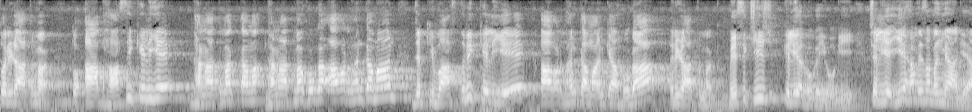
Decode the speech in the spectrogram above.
तो ऋणात्मक। तो आभासी के लिए धनात्मक का धनात्मक होगा आवर्धन का मान, जबकि वास्तविक के लिए आवर्धन का मान क्या होगा? ऋणात्मक। बेसिक चीज़ क्लियर हो गई होगी। चलिए, ये हमें समझ में आ गया।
